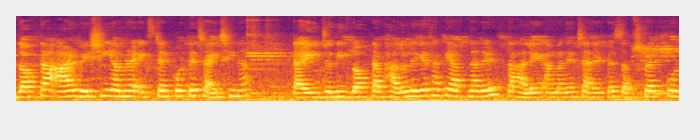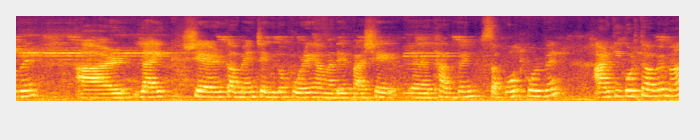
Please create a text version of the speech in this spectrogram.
ব্লগটা আর বেশি আমরা এক্সটেন্ড করতে চাইছি না। তাই যদি ব্লগটা ভালো লেগে থাকে আপনাদের, তাহলে আমাদের চ্যানেলটা সাবস্ক্রাইব করবেন। আর লাইক শেয়ার কমেন্ট এগুলো করে আমাদের পাশে থাকবেন সাপোর্ট করবেন। আর কি করতে হবে মা?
